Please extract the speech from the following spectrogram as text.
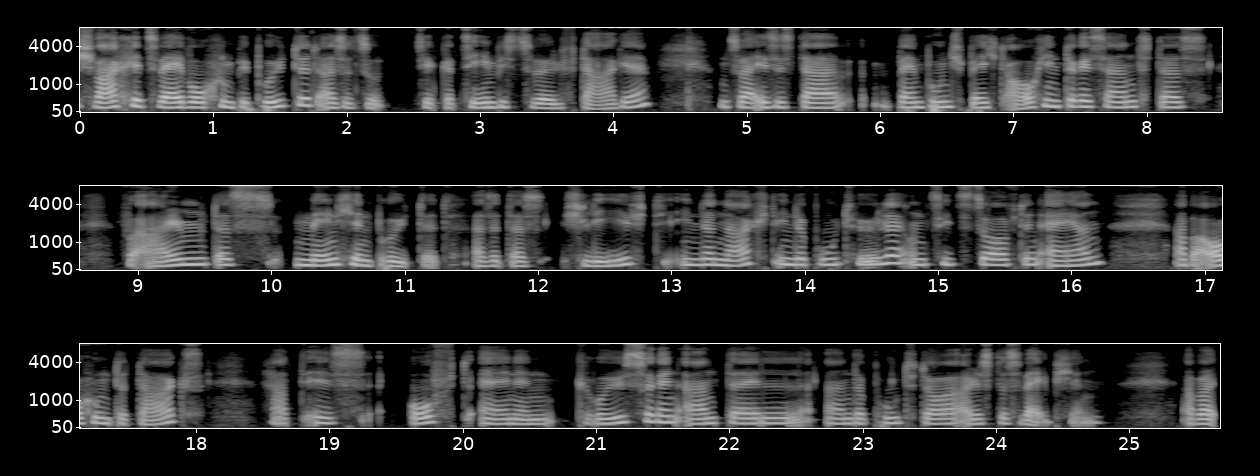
schwache zwei Wochen bebrütet, also so circa 10 bis 12 Tage. Und zwar ist es da beim Buntspecht auch interessant, dass vor allem das Männchen brütet. Also das schläft in der Nacht in der Bruthöhle und sitzt so auf den Eiern, aber auch untertags hat es oft einen größeren Anteil an der Brutdauer als das Weibchen. Aber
